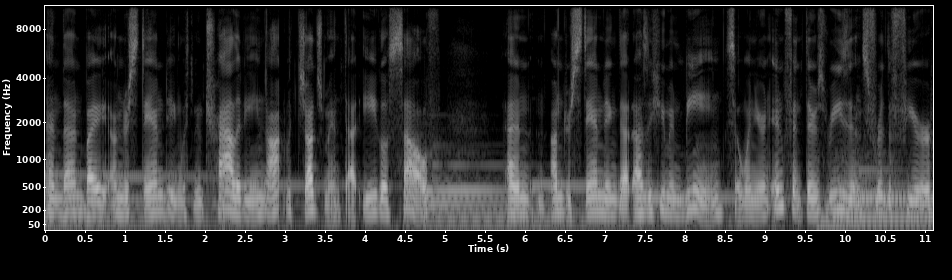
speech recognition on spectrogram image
And then by understanding with neutrality, not with judgment, that ego self and understanding that as a human being, so when you're an infant, there's reasons for the fear,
